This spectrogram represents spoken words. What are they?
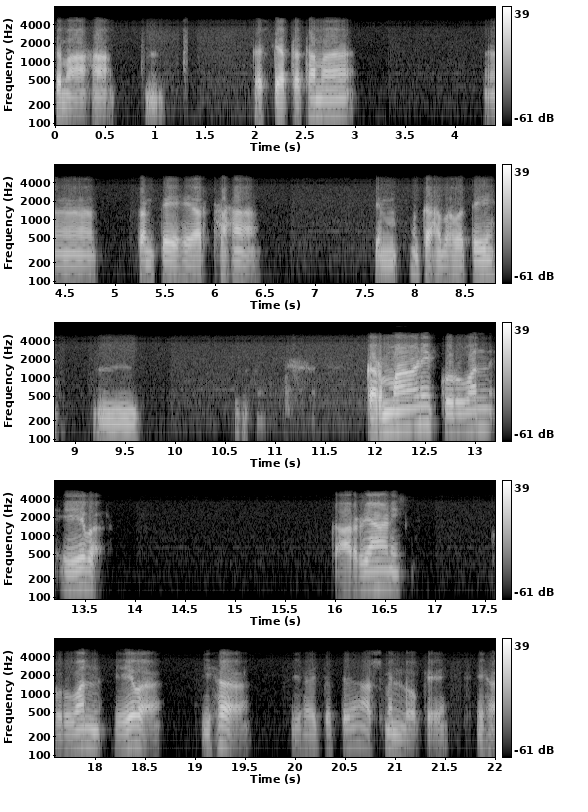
समाः। तस्य प्रथम पङ्क्तेः अर्थः किं कः भवति? कर्माणि कुर्वन् एव, कार्याणि कुर्वन् एव इह इह इत्युक्ते अस्मिन् लोके इह।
